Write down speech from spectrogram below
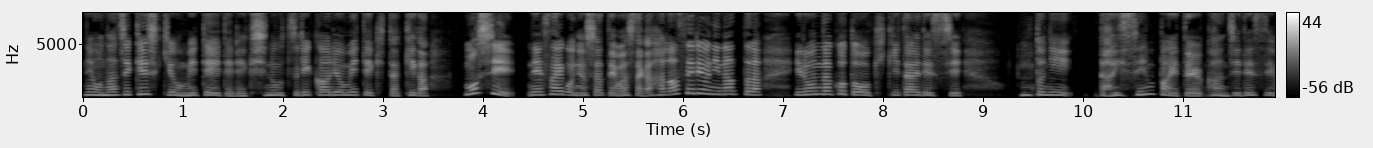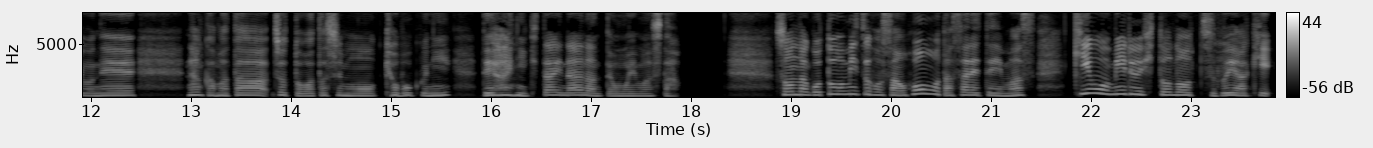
ね同じ景色を見ていて歴史の移り変わりを見てきた木がもしね最後におっしゃっていましたが話せるようになったらいろんなことを聞きたいですし本当に大先輩という感じですよね。なんかまたちょっと私も巨木に出会いに行きたいななんて思いました。そんな後藤瑞穂さん本を出されています。木を見る人のつぶやき。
